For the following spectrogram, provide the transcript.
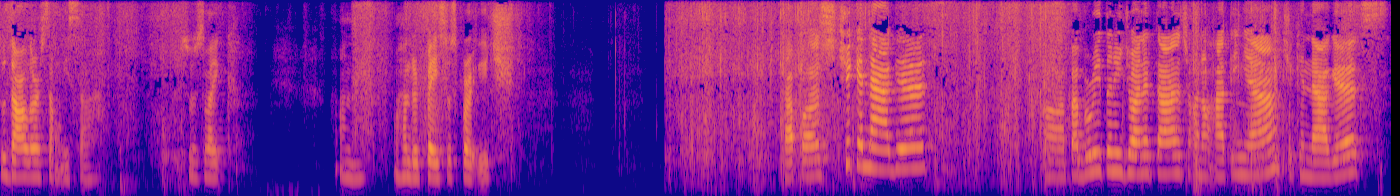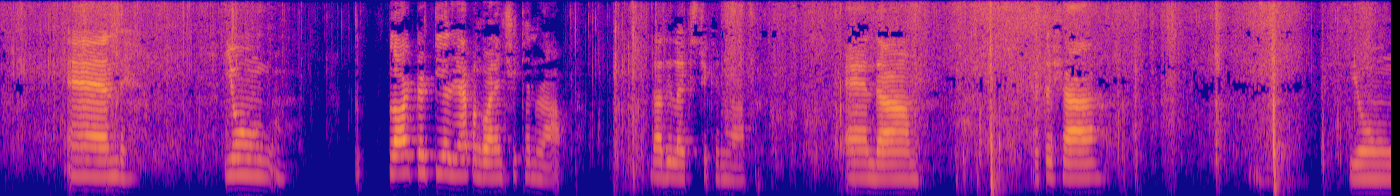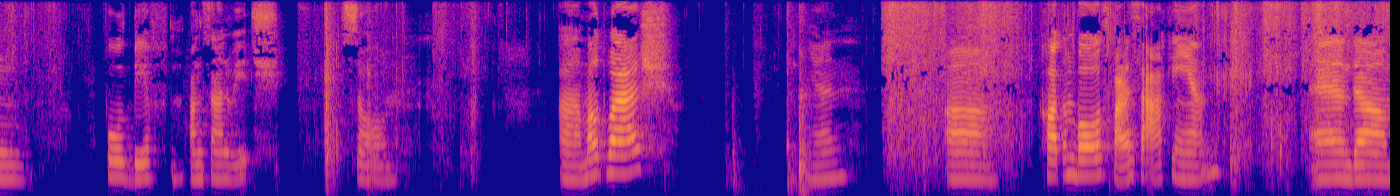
$2 ang isa. So, it's like, ano, 100 pesos per each. Tapos, chicken nuggets. Ah, paborito ni Jonathan at saka ng ate niya, chicken nuggets. And yung flour tortilla, panggawa ng chicken wrap. Daddy likes chicken wrap. And, um, ito siya. Yung pulled beef pang sandwich. So, uh, mouthwash. Yan. Uh, cotton balls para sa akin. And, um,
